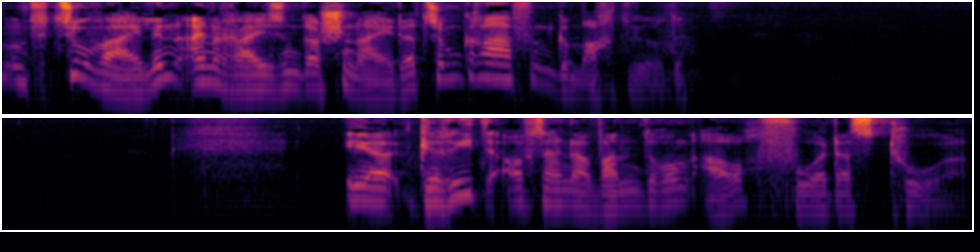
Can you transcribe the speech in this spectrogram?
und zuweilen ein reisender Schneider zum Grafen gemacht würde. Er geriet auf seiner Wanderung auch vor das Tor,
